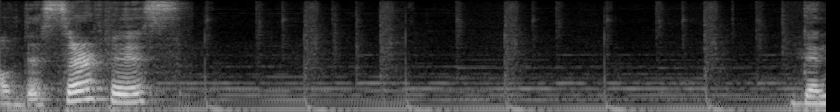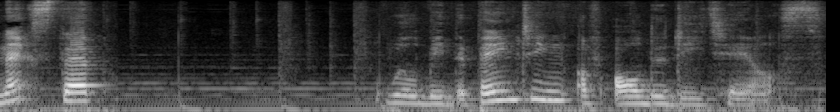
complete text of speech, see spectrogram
of the surface, the next step will be the painting of all the details.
